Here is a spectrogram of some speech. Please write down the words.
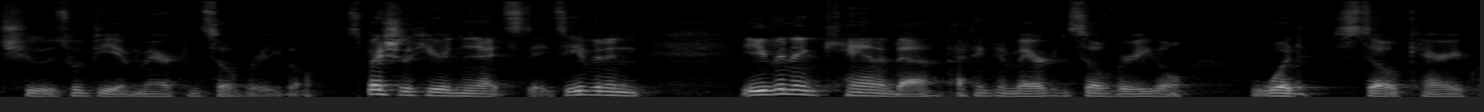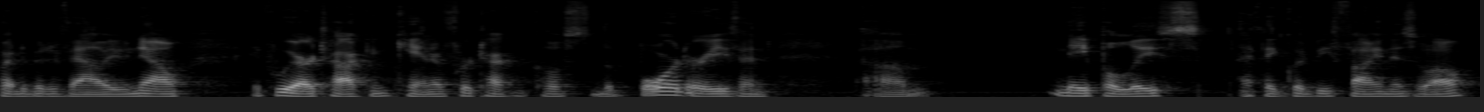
choose would be American Silver Eagle, especially here in the United States. Even in even in Canada, I think American Silver Eagle would still carry quite a bit of value. Now, if we are talking Canada, if we're talking close to the border, even um, Maple Leafs, I think would be fine as well.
